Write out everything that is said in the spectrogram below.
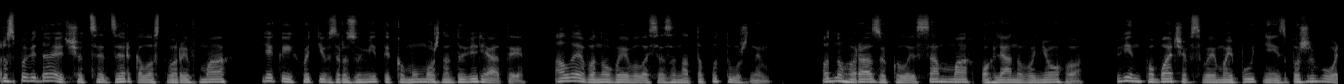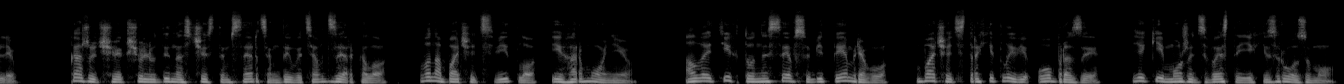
Розповідають, що це дзеркало створив маг, який хотів зрозуміти, кому можна довіряти, але воно виявилося занадто потужним. Одного разу, коли сам маг поглянув у нього, він побачив своє майбутнє і збожеволів. Кажуть, що якщо людина з чистим серцем дивиться в дзеркало, вона бачить світло і гармонію. Але ті, хто несе в собі темряву, бачать страхітливі образи, які можуть звести їх із розуму.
